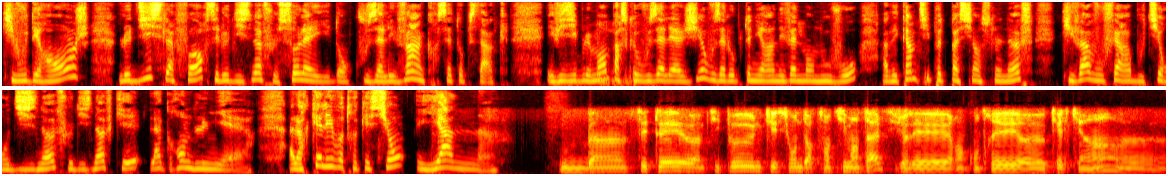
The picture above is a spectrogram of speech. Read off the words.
qui vous dérange, le 10 la force et le 19 le soleil. Donc vous allez vaincre cet obstacle. Et visiblement parce que vous allez agir, vous allez obtenir un événement nouveau avec un petit peu de patience le 9 qui va vous faire aboutir au 19, le 19 qui est la grande lumière. Alors quelle est votre question Yann? Ben, c'était euh, un petit peu une question d'ordre sentimental, si j'allais rencontrer euh, quelqu'un. euh,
